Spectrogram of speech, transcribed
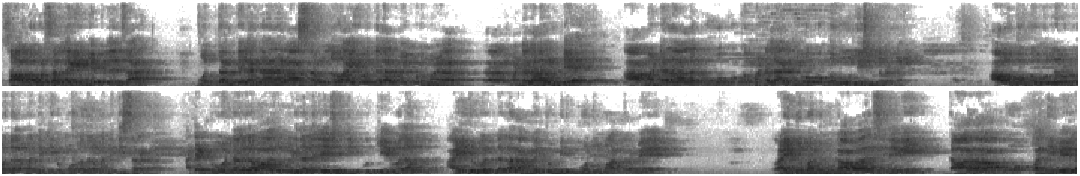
చెప్పిండు సల్లగా ఏం చెప్పి తెలుసా? మొత్తం తెలంగాణ రాష్ట్రంలో ఐదు వందల అరవై మూడు మండలాలు ఉంటే ఆ మండలాలకు ఒక్కొక్క మండలానికి ఒక్కొక్క ఊరు తీసుకుంటారట. ఆ ఒక్కొక్క ఊర్లో రెండు వందల మందికి మూడు వందల మందికి ఇస్తారట. అంటే టోటల్గా వాళ్ళు విడుదల చేసింది ఇప్పుడు కేవలం ఐదు వందల అరవై తొమ్మిది కోట్లు మాత్రమే. రైతు బంధుకు కావాల్సినవి దాదాపు పదివేల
